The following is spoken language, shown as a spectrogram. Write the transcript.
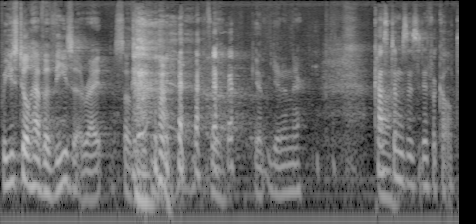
But you still have a visa, right? So that- get, get in there. Customs is difficult.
